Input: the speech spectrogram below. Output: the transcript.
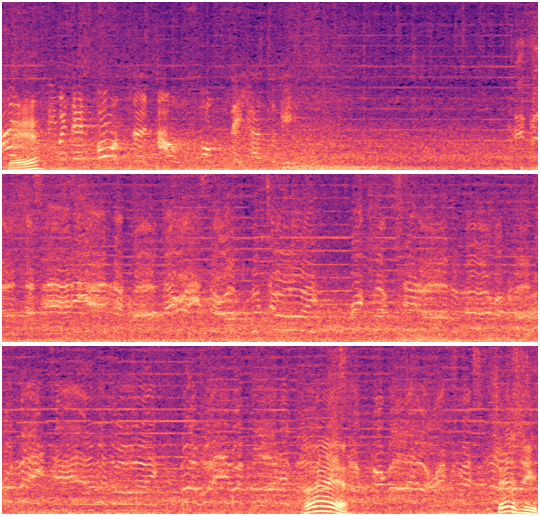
Okay. Sie mit den Wurzeln aus, um sicher zu gehen. Hey! Schönes Lied.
